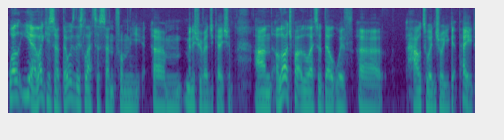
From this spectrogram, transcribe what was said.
Well, yeah, like you said, there was this letter sent from the um, Ministry of Education, and a large part of the letter dealt with uh, how to ensure you get paid,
